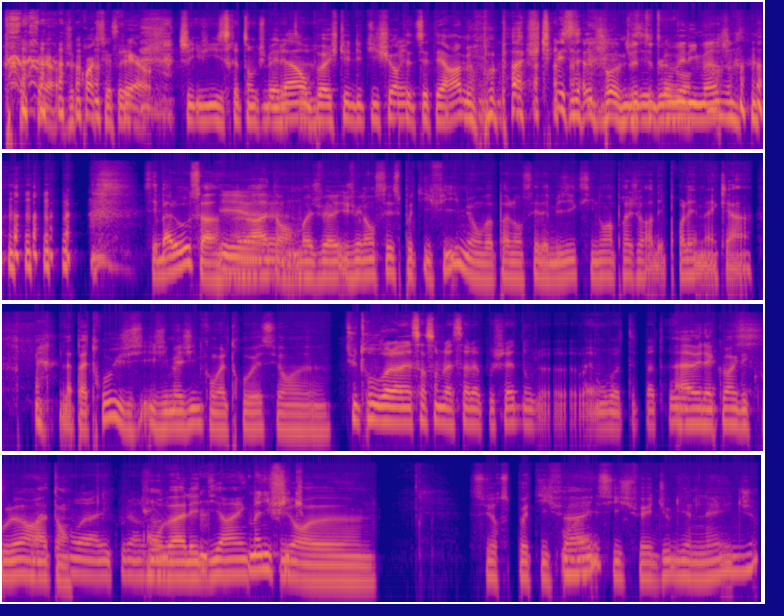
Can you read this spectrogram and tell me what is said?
Je crois que c'est fair. Il serait temps que je Mais là, on euh, peut acheter des t-shirts, etc., mais on peut pas acheter les albums. je vais te trouver l'image. c'est ballot, ça. Alors, euh, attends, moi, je vais, je vais lancer Spotify, mais on va pas lancer la musique, sinon après, j'aurai des problèmes avec la, la patrouille. J'imagine qu'on va le trouver sur. Euh, tu trouves, voilà, ça ressemble à ça la pochette, donc ouais, on voit peut-être pas trop. Ah oui, d'accord, avec des couleurs. Attends. Voilà, les couleurs jaunes. On va aller direct Magnifique. sur sur Spotify, si je fais Julian Lage.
